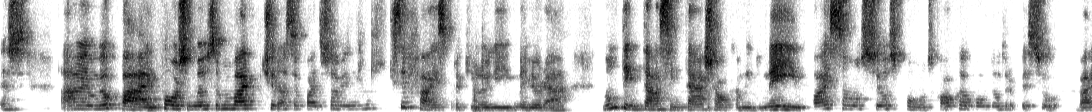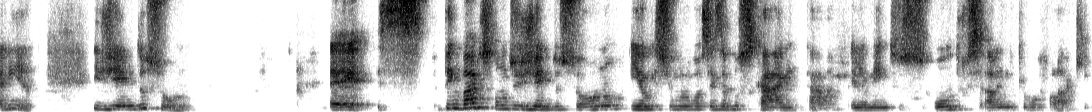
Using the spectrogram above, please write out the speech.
É, ah, é o meu pai. Poxa, você não vai tirar seu pai da sua vida. O que, que você faz para aquilo ali melhorar? Vamos tentar sentar, achar o caminho do meio? Quais são os seus pontos? Qual é o ponto da outra pessoa? Vai alinhando. Higiene do sono. É, tem vários pontos de higiene do sono e eu estimulo vocês a buscarem, tá? Elementos outros além do que eu vou falar aqui.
